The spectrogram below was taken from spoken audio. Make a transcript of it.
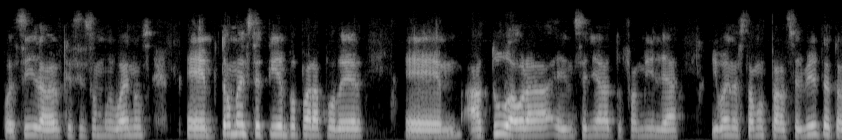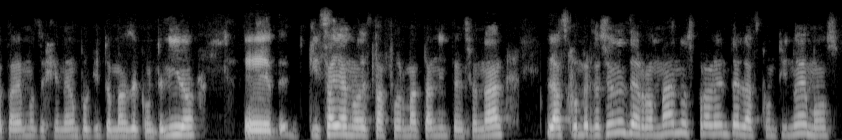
Pues sí, la verdad que sí son muy buenos. Eh, toma este tiempo para poder eh, a tú ahora enseñar a tu familia. Y bueno, estamos para servirte, trataremos de generar un poquito más de contenido, eh, quizá ya no de esta forma tan intencional. Las conversaciones de romanos probablemente las continuemos.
